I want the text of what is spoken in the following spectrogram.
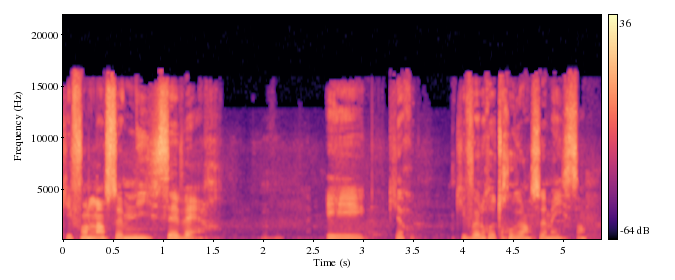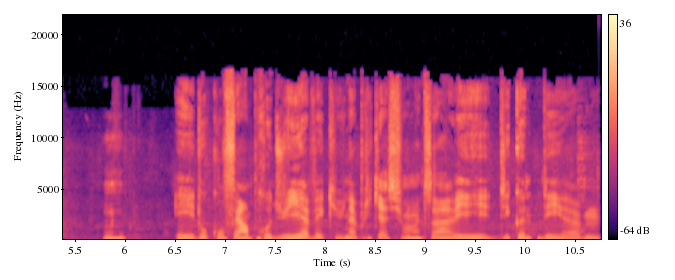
qui font de l'insomnie sévère Mhm. et qui, veulent retrouver un sommeil sain. Mhm. Et donc, on fait un produit avec une application et ça, et des, euh,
